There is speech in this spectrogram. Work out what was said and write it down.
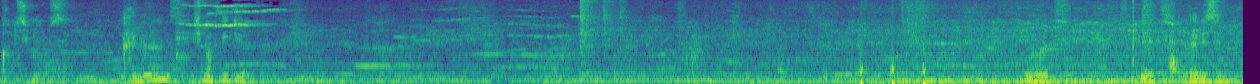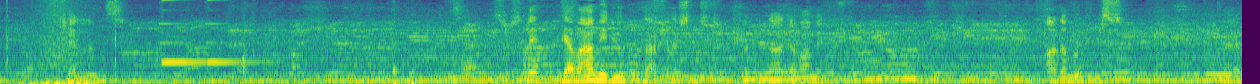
kommen Sie. Keine Angst, ich Video. Evet. Evet, bu da bizim kellamız. Ve devam ediyor burada arkadaşlar. Bakın daha devam ediyor. Adamın dibiz. Evet.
